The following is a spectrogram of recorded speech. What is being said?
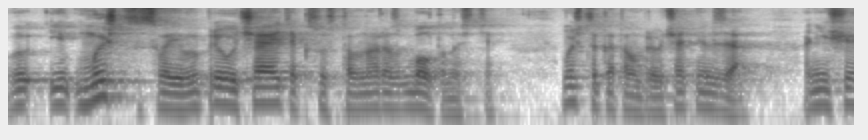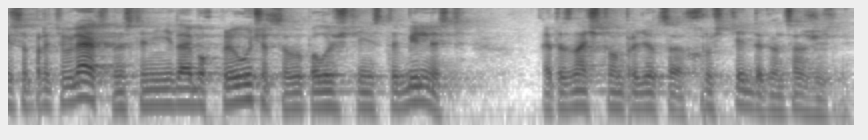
Вы, и мышцы свои вы приучаете к суставной разболтанности. Мышцы к этому приучать нельзя. Они еще и сопротивляются, но если они, не дай бог, приучатся, вы получите нестабильность, это значит, вам придется хрустеть до конца жизни.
